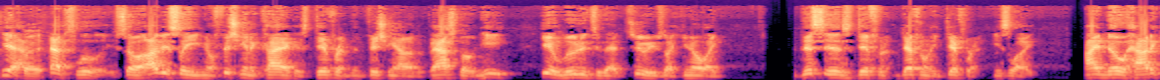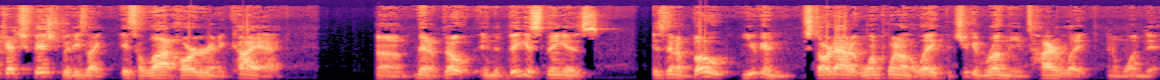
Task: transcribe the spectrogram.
yeah, Right. absolutely." So obviously, you know, fishing in a kayak is different than fishing out of a bass boat, and he he alluded to that too. He was like, you know, like this is different, definitely different. He's like, I know how to catch fish, but he's like, it's a lot harder in a kayak um, than a boat. And the biggest thing is, is in a boat, you can start out at one point on the lake, but you can run the entire lake in one day.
